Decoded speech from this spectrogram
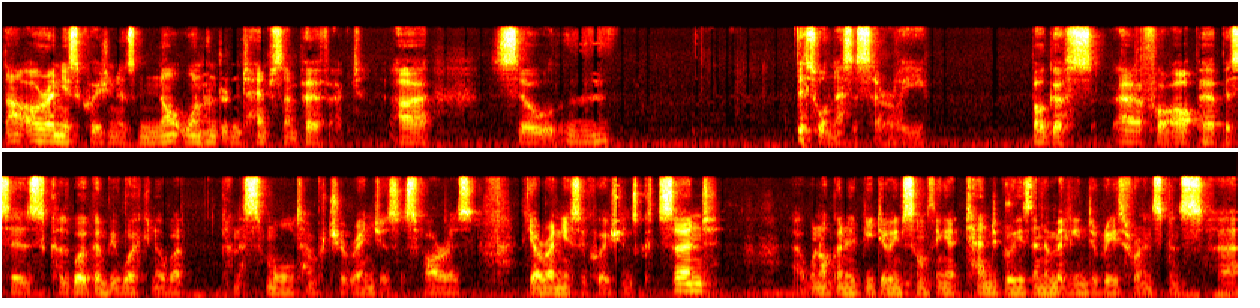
that Arrhenius equation is not 110% perfect. Uh, so th this won't necessarily bug us uh, for our purposes because we're going to be working over kind of small temperature ranges as far as the Arrhenius equation is concerned. Uh, we're not going to be doing something at 10 degrees and a million degrees, for instance. Uh,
